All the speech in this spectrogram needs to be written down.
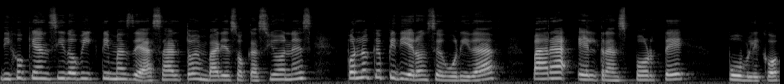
Dijo que han sido víctimas de asalto en varias ocasiones, por lo que pidieron seguridad para el transporte público.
